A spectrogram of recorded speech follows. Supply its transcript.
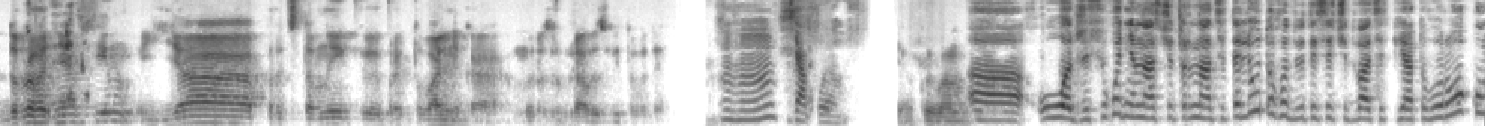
Доброго дня всім. Я представник е, проєктувальника. Ми розробляли звіт ОВД. Угу, дякую. Дякую вам. Отже, сьогодні в нас 14 лютого 2025 року.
